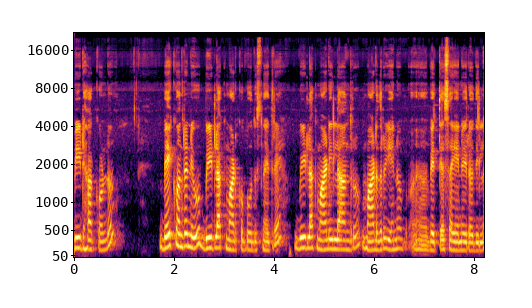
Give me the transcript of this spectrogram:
ಬೀಡ್ ಹಾಕ್ಕೊಂಡು, ಬೇಕು ಅಂದರೆ ನೀವು ಬೀಡ್ ಲಾಕ್ ಮಾಡ್ಕೋಬೋದು ಸ್ನೇಹಿತರೆ. ಬೀಡ್ ಲಾಕ್ ಮಾಡಿಲ್ಲ ಅಂದರೂ ಮಾಡಿದ್ರೂ ಏನೂ ವ್ಯತ್ಯಾಸ ಏನೂ ಇರೋದಿಲ್ಲ.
